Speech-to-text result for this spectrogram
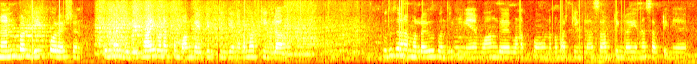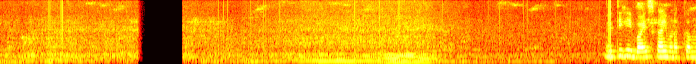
நண்பன் டீகோரேஷன் திருநெல்வேலி. ஹாய் வணக்கம். வாங்க எப்படி இருக்கீங்க? நலமா இருக்கீங்களா? புதுசாக நம்ம லைவுக்கு வந்திருக்கீங்க. வாங்க வணக்கம். நலமா இருக்கீங்களா? சாப்பிட்டீங்களா? என்ன சாப்பிட்டீங்க? நித்திகை பாய்ஸ். ஹாய் வணக்கம்.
